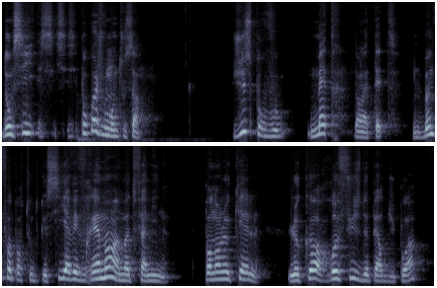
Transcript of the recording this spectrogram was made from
Donc si, pourquoi je vous montre tout ça? Juste pour vous mettre dans la tête, une bonne fois pour toutes, que s'il y avait vraiment un mode famine pendant lequel le corps refuse de perdre du poids,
